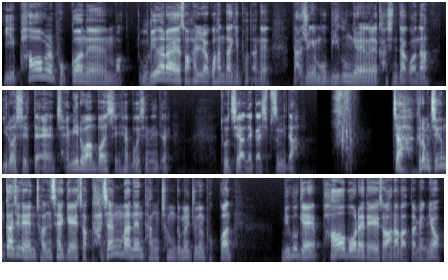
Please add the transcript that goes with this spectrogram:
이 파워볼 복권은 막 우리나라에서 하려고 한다기보다는 나중에 뭐 미국 여행을 가신다거나 이러실 때 재미로 한 번씩 해보시는 게 좋지 않을까 싶습니다. 자, 그럼 지금까지는 전 세계에서 가장 많은 당첨금을 주는 복권, 미국의 파워볼에 대해서 알아봤다면요.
